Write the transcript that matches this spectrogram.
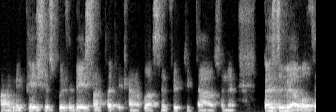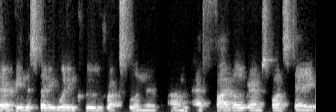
um, in patients with a baseline platelet count of less than 50,000. Best available therapy in the study would include ruxolitinib um, at 5 milligrams once a day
